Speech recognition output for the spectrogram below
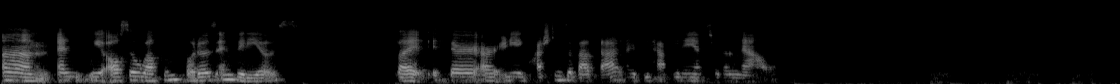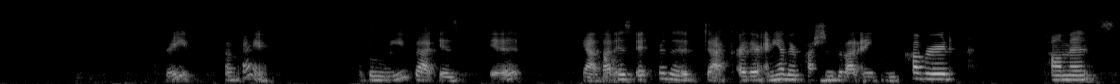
Um, and we also welcome photos and videos. But if there are any questions about that, I'd be happy to answer them now. Great, okay. I believe that is it. Yeah, that is it for the deck. Are there any other questions about anything we've covered? Comments?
